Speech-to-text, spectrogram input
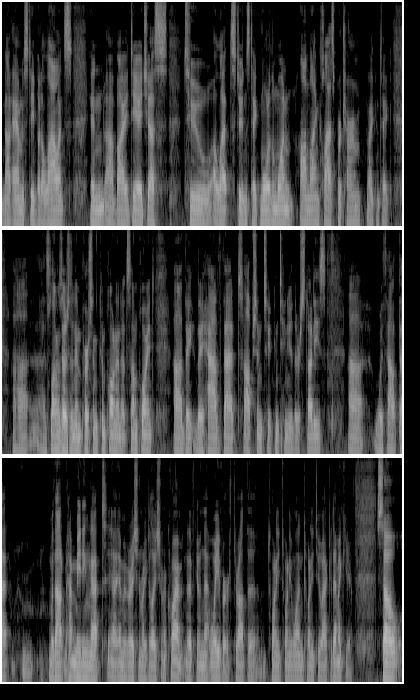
not amnesty, but allowance in uh, by DHS to uh, let students take more than one online class per term. They can take uh, as long as there's an in-person component at some point, uh, they, they have that option to continue their studies without that without meeting that uh, immigration regulation requirement. They've given that waiver throughout the 2021-22 academic year. So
